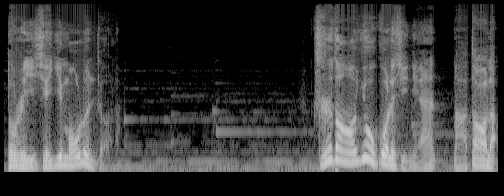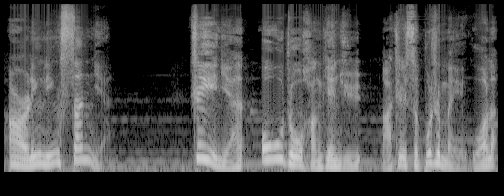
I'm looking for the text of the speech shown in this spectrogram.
都是一些阴谋论者了。直到又过了几年，啊，到了二零零三年，这一年欧洲航天局啊，这次不是美国了，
